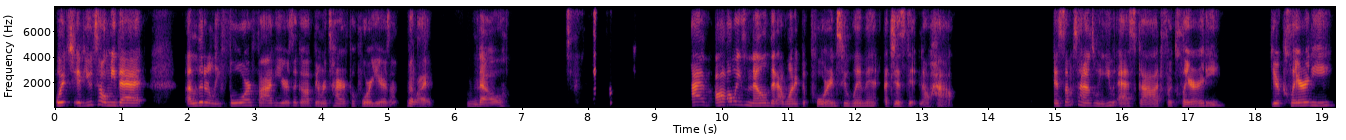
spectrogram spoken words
Which, if you told me that uh, literally four or five years ago, I've been retired for four years, I'd be like, no. I've always known that I wanted to pour into women. I just didn't know how. And sometimes when you ask God for clarity, your clarity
